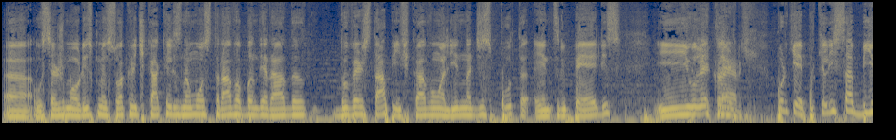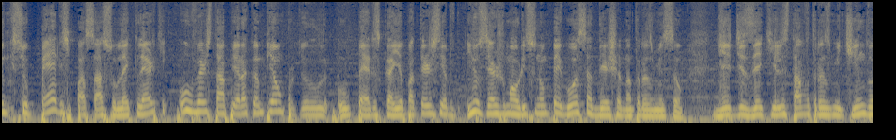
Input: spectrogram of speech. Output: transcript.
ah, o Sérgio Maurício começou a criticar que eles não mostravam a bandeirada do Verstappen, ficavam ali na disputa entre Pérez e o Leclerc. Leclerc. Por quê? Porque eles sabiam que se o Pérez passasse o Leclerc, o Verstappen era campeão, porque o, o Pérez caía para terceiro. E o Sérgio Maurício não pegou essa deixa na transmissão, de dizer que ele estava transmitindo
